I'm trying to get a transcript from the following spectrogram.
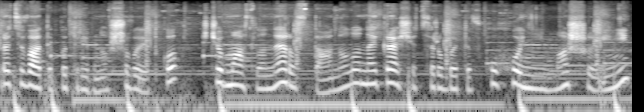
Працювати потрібно швидко, щоб масло не розтануло. Найкраще це робити в кухонній машині,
